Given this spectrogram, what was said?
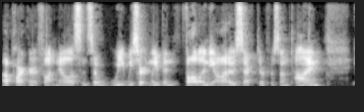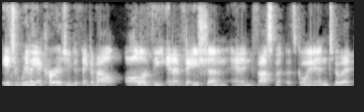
uh, partner at Fontinalis, and so we we certainly have been following the auto sector for some time. It's really encouraging to think about all of the innovation and investment that's going into it,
